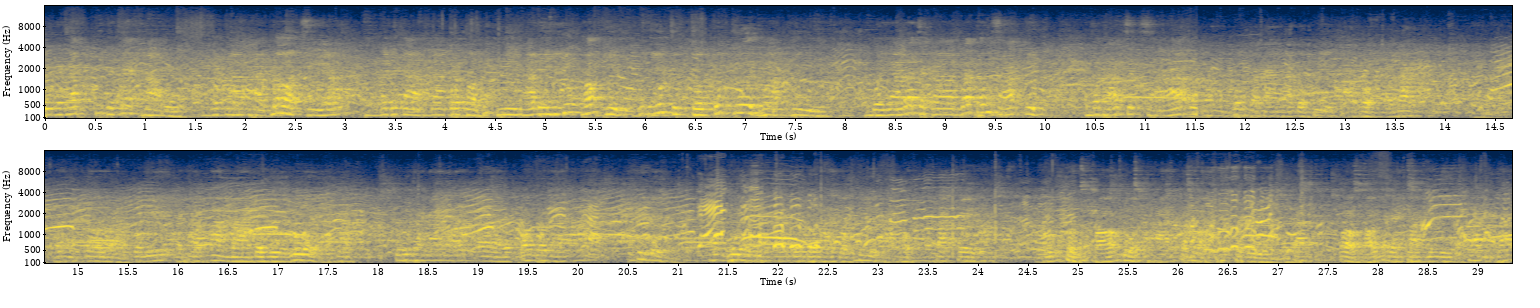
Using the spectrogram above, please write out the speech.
รณ์นะครับที่เป็นแม่ข่าวในการถ่ายทอดเสียงบรรยากาศการประกอบพิธีสถานีวิทยุท้องถิ่นวิทยุชุมชนทุกคลื่นความถี่หน่วยงานราชการรัฐวิสาหกิจสถานศึกษาท่านผู้จัดการงานบทที่สามหกนะครับแล้วก็ตรงนี้นะครับข้ามมาบนด้วยนะครับผู้จัดการงานเอ่อกองพลทหารที่หนึ่งท่านผู้จัดการบนงานบทที่สามหกนะครับเป็น หลวงสุดของหน่วยทหารจังหวัดเพชรบูรณ์นะครับก็ขอแสดงความยินดีกับท่านทั้ง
